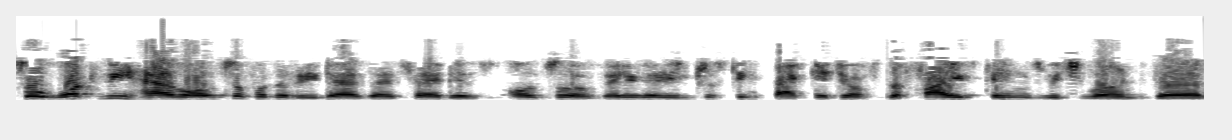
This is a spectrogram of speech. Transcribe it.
So what we have also for the reader, as I said, is also a very, very interesting package of the five things which weren't there,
